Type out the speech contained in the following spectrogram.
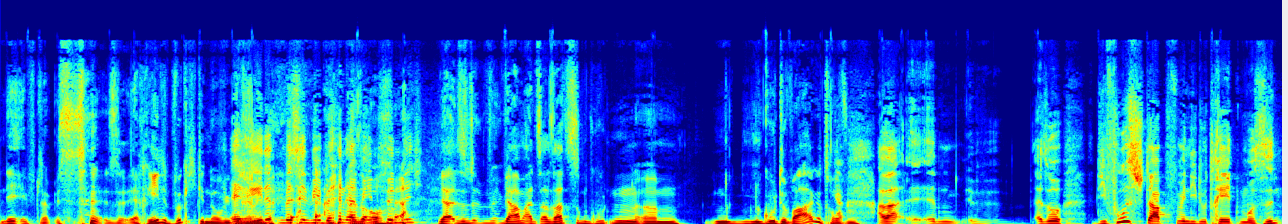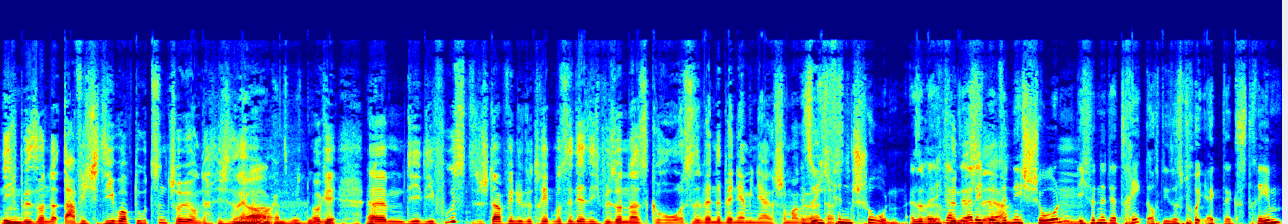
Nee, ich glaube, also er redet wirklich genau wie Er Benjamin. redet ein bisschen wie Benjamin, Also auch- finde ich. Ja, also wir haben als Ersatz einen guten, ähm, eine gute Wahl getroffen. Aber ähm, also die Fußstapfen, in die du treten musst, sind nicht besonders. Darf ich sie überhaupt duzen? Entschuldigung, dass ich das Ja, kannst mich duzen. Okay, ähm, die die Fußstapfen, in die du treten musst, sind jetzt nicht besonders groß, wenn du Benjamin ja schon mal Also gehört ich hast. finde schon. Also wenn Äh, ich ganz findest ehrlich du, bin, ja? finde ich schon. Ich finde, der trägt auch dieses Projekt extrem.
